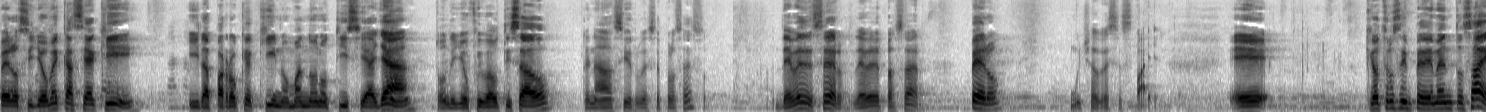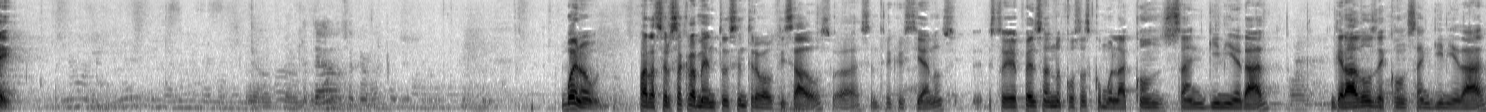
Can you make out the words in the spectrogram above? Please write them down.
pero si yo me casé aquí y la parroquia aquí no mandó noticia allá, donde yo fui bautizado, de nada sirve ese proceso. Debe de ser, debe de pasar, pero muchas veces falla. Eh, ¿Qué otros impedimentos hay? Bueno, para hacer sacramento es entre bautizados, ¿verdad? es entre cristianos. Estoy pensando en cosas como la consanguinidad, grados de consanguinidad.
